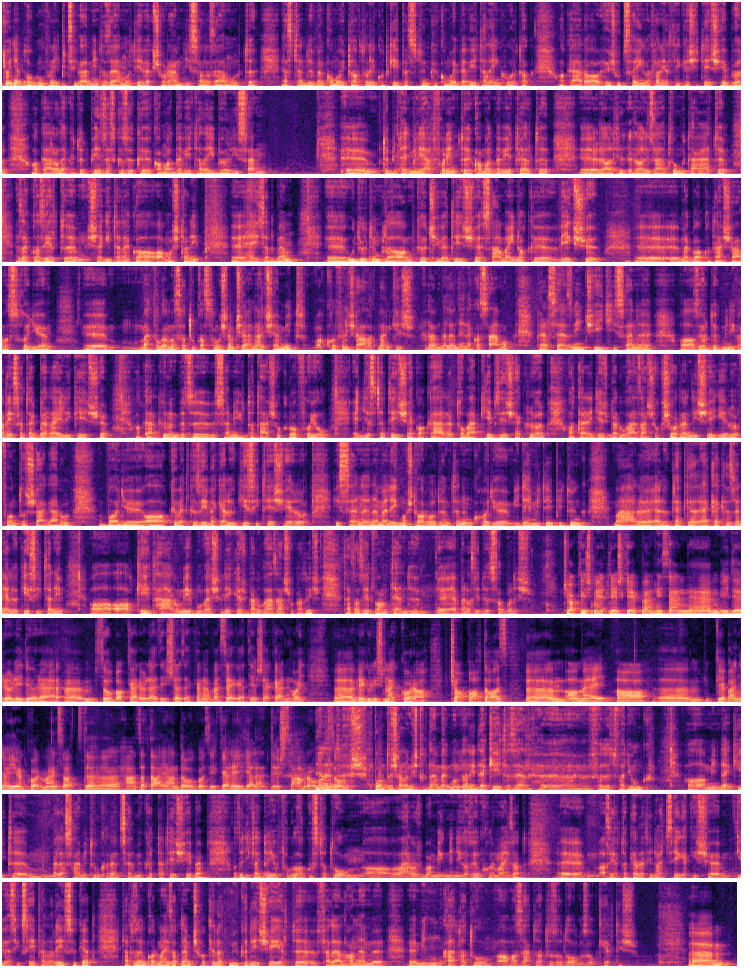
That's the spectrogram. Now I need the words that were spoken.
Könnyebb dolgunk van egy picivel, mint az elmúlt évek során, hiszen az elmúlt esztendőben komoly tartalékot képeztünk, komoly bevételeink voltak, akár a Hős utca ingatlan értékesítéséből, akár a lekötött pénzeszközök kamatbevételeiből, hiszen több mint egy milliárd forint kamatbevételt realizáltunk, tehát ezek azért segítenek a, a mostani helyzetben. Úgy ültünk le a költségvetés számainak végső megalkotásához, hogy megfogalmazhattuk azt, ha most nem csinálnánk semmit, akkor fel is állhatnánk, és rendben lennének a számok. Persze ez nincs így, hiszen az ördög mindig a részletekben rejlik, és akár különböző személyjutatásokról folyó egyeztetések, akár továbbképzésekről, akár egyes beruházások sorrendiségéről, fontosságáról, vagy a következő évek előkészítéséről, hiszen nem elég most arról döntenünk, hogy idén mit építünk, már elő kell, el kell kezdeni előkészíteni a, a két-három év múlva esedékes beruházásokat is, tehát azért van tendő ebben az időszakban is. Csak ismétlésképpen, hiszen időről időre szóba kerül ez is ezeken a beszélgetéseken, hogy végül is mekkora csapat az, amely a kőbányai önkormányzat házatáján dolgozik, elég jelentős számról Jelentős. Pontosan nem is tudnám megmondani, de 2000 fölött vagyunk, ha mindenkit beleszámítunk a rendszer működtetésébe. Az egyik legnagyobb foglalkoztató a városban még mindig az önkormányzat, azért a kerületi nagy cégek is kiveszik szépen a részüket. Tehát az önkormányzat nem csak a kerület működéséért felel, hanem mint munkáltató a hozzátartozó dolgozókért is.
